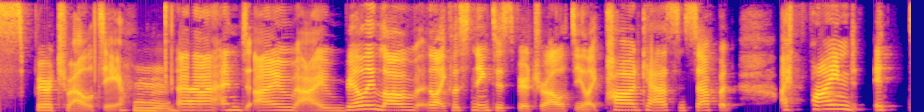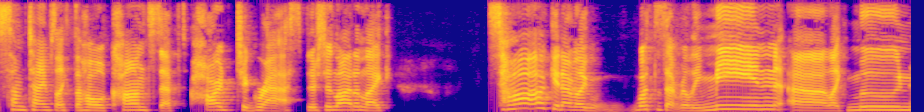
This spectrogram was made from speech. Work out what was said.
spirituality. Mm. uh, and i i really love like listening to spirituality like podcasts and stuff but i find it sometimes like the whole concept hard to grasp. There's a lot of like talk and i'm like what does that really mean? Uh like moon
